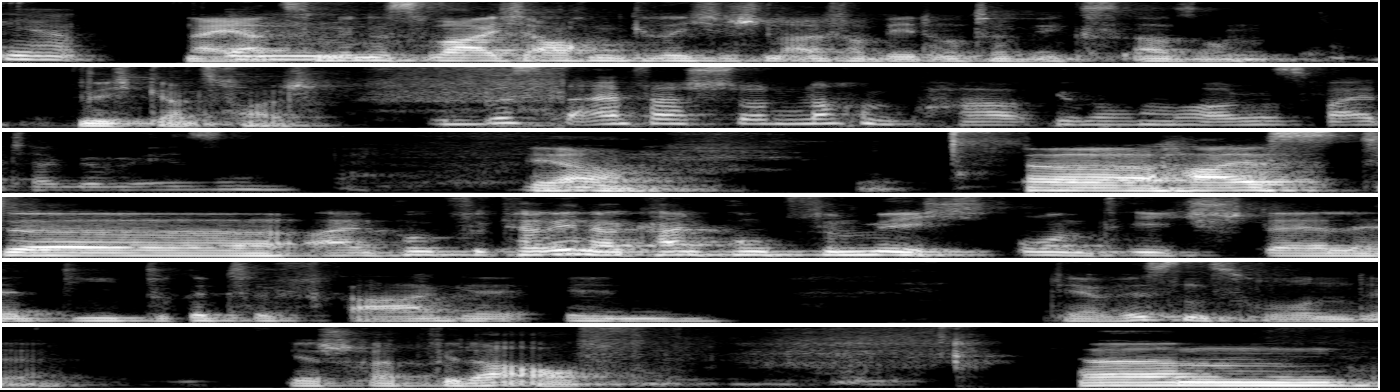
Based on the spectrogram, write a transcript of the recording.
Ja. Naja, Ähm. zumindest war ich auch im griechischen Alphabet unterwegs, also nicht ganz falsch. Du bist einfach schon noch ein paar übermorgens weiter gewesen. Ja, äh, heißt äh, ein Punkt für Karina, kein Punkt für mich. Und ich stelle die dritte Frage in der Wissensrunde. Ihr schreibt wieder auf. Ähm,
